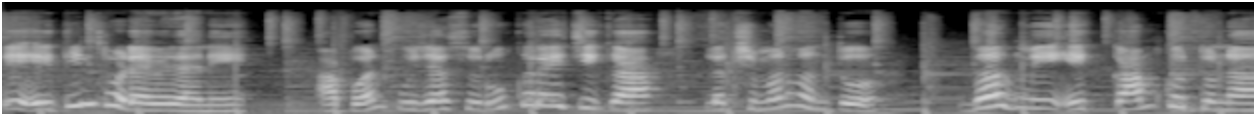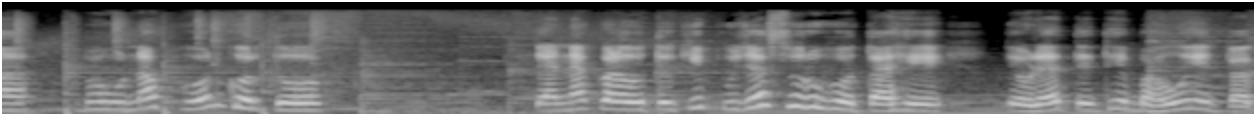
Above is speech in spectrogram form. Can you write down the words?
ते येतील थोड्या वेळाने. आपण पूजा सुरू करायची का? लक्ष्मण म्हणतो बघ मी एक काम करतो ना. भाऊंना फोन करतो. त्यांना कळवतं की पूजा सुरू होत आहे. तेवढ्यात तेथे भाऊ येतात.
